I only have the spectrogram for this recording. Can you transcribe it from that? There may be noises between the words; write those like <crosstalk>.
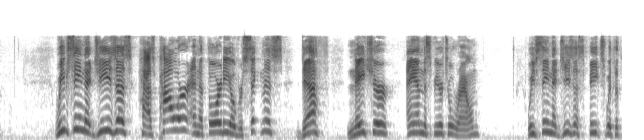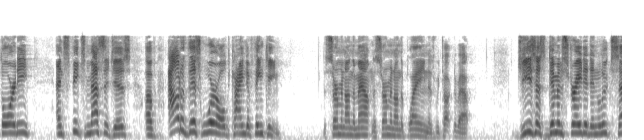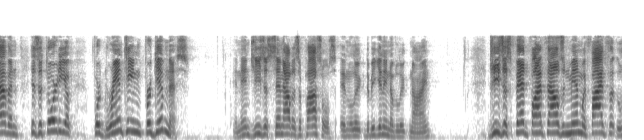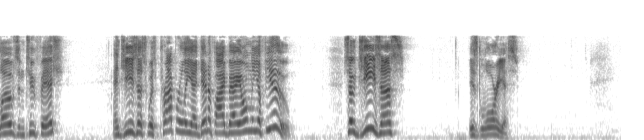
We've seen that Jesus has power and authority over sickness, death, nature, and the spiritual realm. We've seen that Jesus speaks with authority and speaks messages of out of this world kind of thinking. The Sermon on the Mount and the Sermon on the Plain, as we talked about. Jesus demonstrated in Luke 7 his authority of, for granting forgiveness. And then Jesus sent out his apostles in Luke, the beginning of Luke 9. Jesus fed 5,000 men with five loaves and two fish. And Jesus was properly identified by only a few. So Jesus is glorious.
